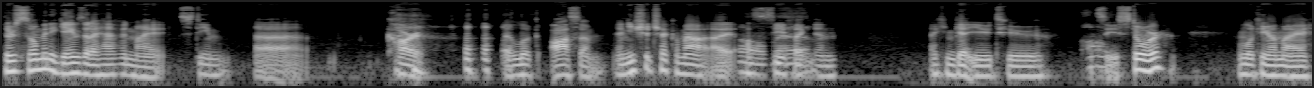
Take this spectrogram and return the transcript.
there's so many games that I have in my Steam uh cart that look awesome and you should check them out. I, I'll Oh, see if I can I can get you to oh, let's see store. I'm looking on my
